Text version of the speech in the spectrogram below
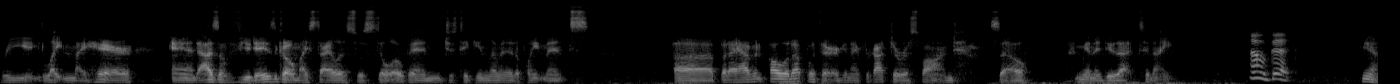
re-lighten my hair, and as of a few days ago, my stylist was still open, just taking limited appointments. Uh, but I haven't followed up with her, and I forgot to respond. So I'm gonna do that tonight. Oh, good. Yeah.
